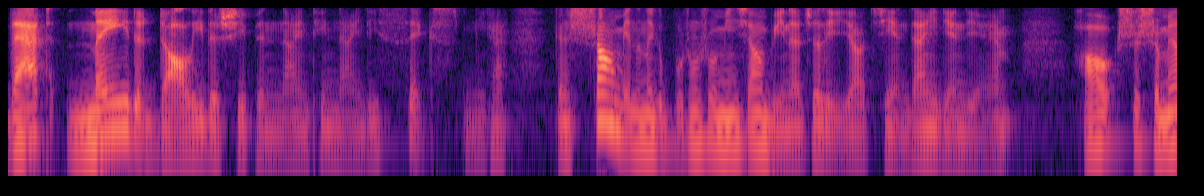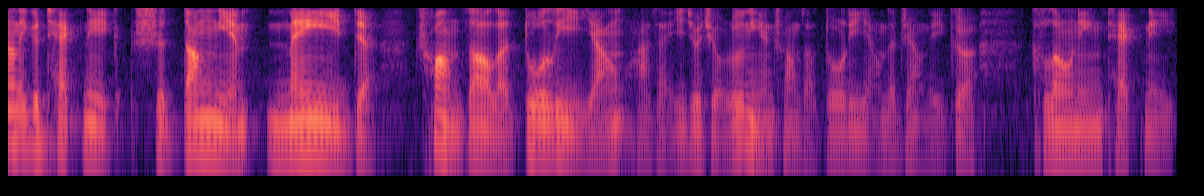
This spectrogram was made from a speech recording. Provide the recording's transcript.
，That made Dolly the sheep in 1996。你看，跟上面的那个补充说明相比呢，这里要简单一点点。好，是什么样的一个 technique？是当年 made 创造了多利羊啊，在一九九六年创造多利羊的这样的一个 cloning technique。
